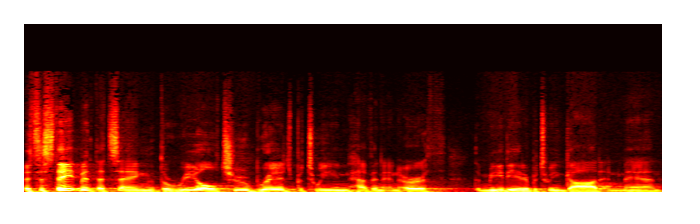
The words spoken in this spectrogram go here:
It's a statement that's saying that the real, true bridge between heaven and earth, the mediator between God and man,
